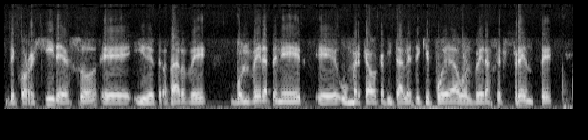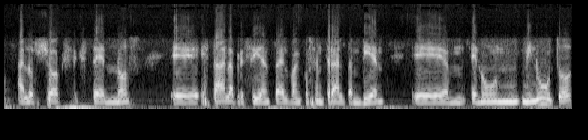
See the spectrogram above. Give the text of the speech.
de corregir eso y de tratar de volver a tener un mercado de capitales de que pueda volver a hacer frente a los shocks externos. Está la presidenta del Banco Central también en un minuto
